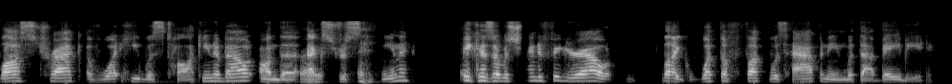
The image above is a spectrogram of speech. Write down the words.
Lost track of what he was talking about on the Right. extra scene because I was trying to figure out like what the fuck was happening with that baby.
